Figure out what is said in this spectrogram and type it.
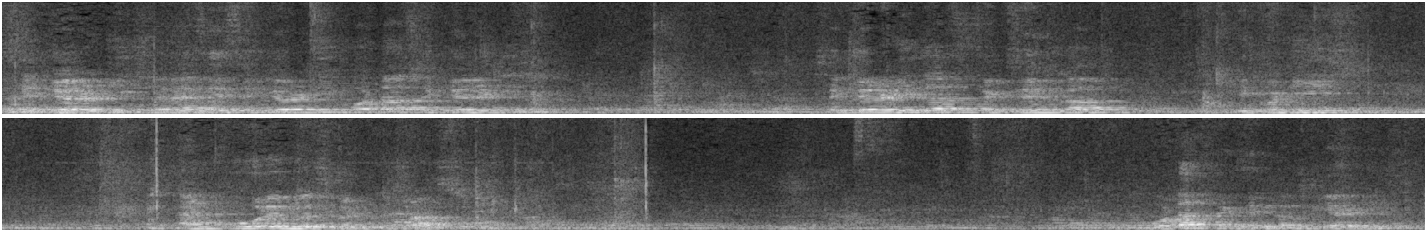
Securities. When I say security, what are securities? Securities are fixed income, equities, and pool investment trust. What are fixed income securities?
